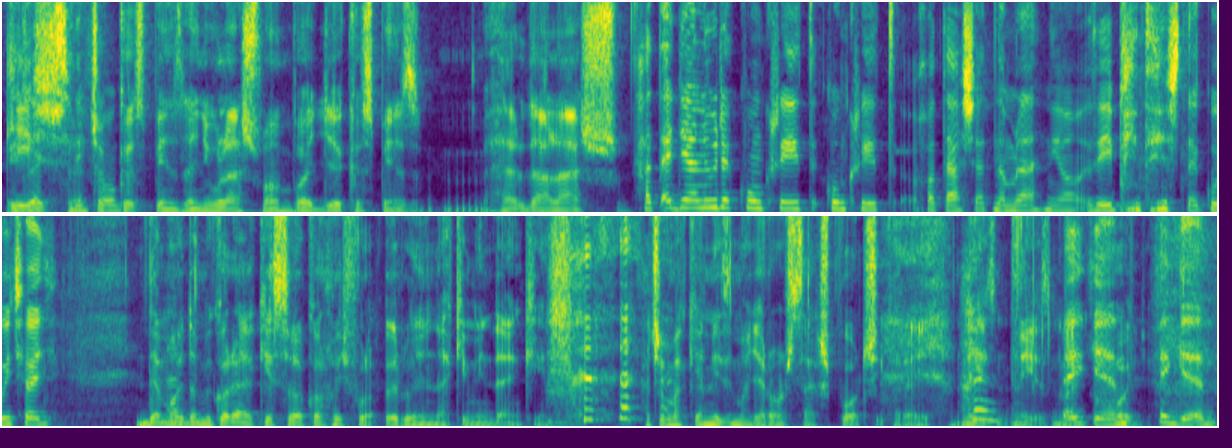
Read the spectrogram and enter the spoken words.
itt egyszerűen csak közpénzlenyúlás van, vagy közpénzherdálás? Hát egyenlőre konkrét, konkrét hatását nem látni az építésnek, úgyhogy... De majd, hát... amikor elkészül, akkor hogy fog örülni neki mindenki? Hát csak meg kell nézni Magyarország sportsikereit. Nézd, hát, nézd meg, igen, hogy, igen.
